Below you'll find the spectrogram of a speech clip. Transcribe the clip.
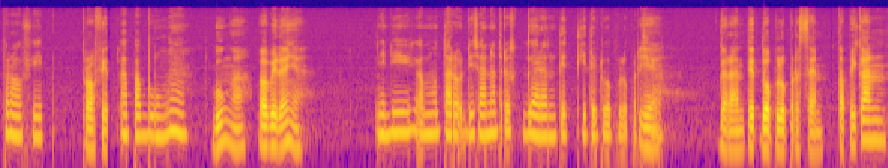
Profit Profit apa bunga? bunga. Apa bedanya? Jadi kamu taruh di sana terus guaranteed gitu 20%. Iya. Guaranteed 20%. Tapi kan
